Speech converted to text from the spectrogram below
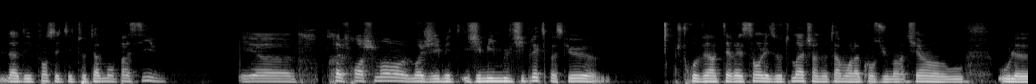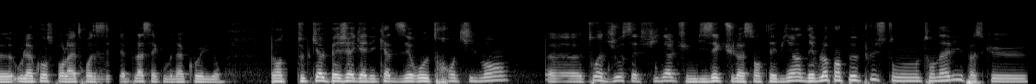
la défense était totalement passive. Et euh, très franchement, moi j'ai mis, multiplex parce que euh, je trouvais intéressant les autres matchs, hein, notamment la course du maintien ou, la course pour la troisième place avec Monaco et Lyon. En tout cas, le PSG a gagné 4-0 tranquillement. Euh, toi, Joe, cette finale, tu me disais que tu la sentais bien. Développe un peu plus ton avis parce que,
